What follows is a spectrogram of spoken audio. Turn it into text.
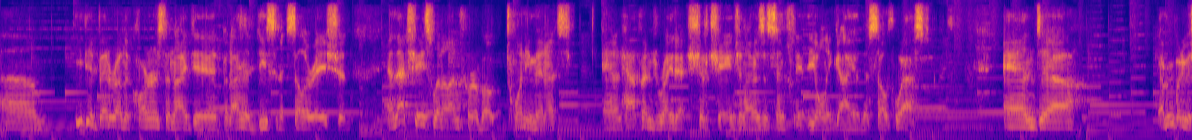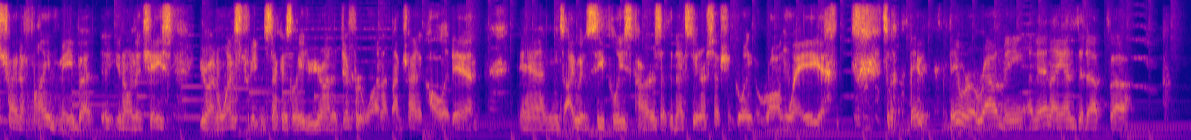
um, he did better on the corners than I did, but I had decent acceleration. And that chase went on for about 20 minutes and it happened right at shift change, and I was essentially the only guy in the Southwest. And uh, everybody was trying to find me, but you know, in a chase, you're on one street, and seconds later, you're on a different one, and I'm trying to call it in. And I would see police cars at the next intersection going the wrong way, so they they were around me, and then I ended up. Uh,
